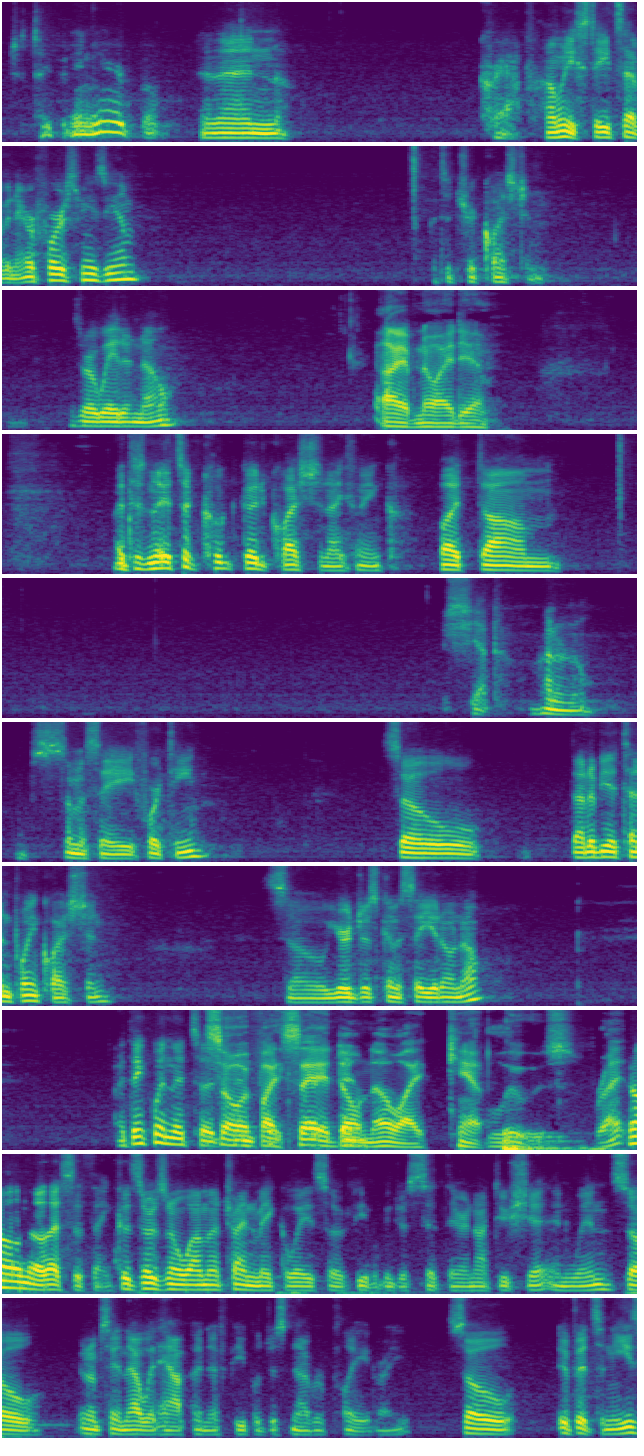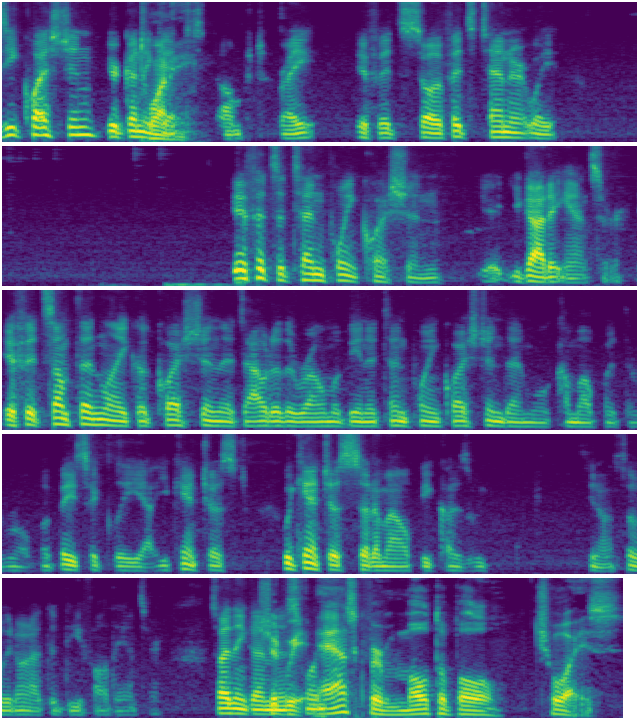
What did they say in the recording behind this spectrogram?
just type it in here. Boom. And then crap. How many states have an Air Force Museum? It's a trick question. Is there a way to know? I have no idea. It's, it's a good question, I think. But um, shit, I don't know. I'm going to say 14. So that'll be a 10 point question. So you're just going to say you don't know? I think when it's a so if I say I don't know, I can't lose, right? No, no, that's the thing because there's no. Way I'm not trying to make a way so people can just sit there and not do shit and win. So you know, what I'm saying that would happen if people just never played, right? So if it's an easy question, you're going to get stumped, right? If it's so, if it's ten or wait, if it's a ten point question, you, you got to answer. If it's something like a question that's out of the realm of being a ten point question, then we'll come up with the rule. But basically, yeah, you can't just we can't just sit them out because we, you know, so we don't have to default answer. So I think should we one, ask for multiple choice?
